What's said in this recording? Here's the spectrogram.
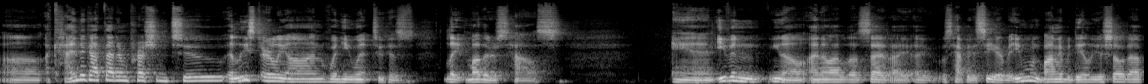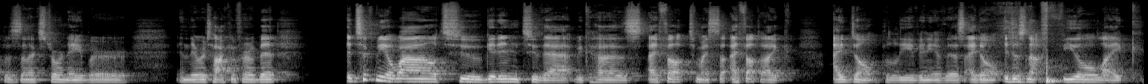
Uh, I kind of got that impression too, at least early on when he went to his late mother's house. And even, you know, I know I said I, I was happy to see her, but even when Bonnie Bedelia showed up as the next door neighbor and they were talking for a bit, it took me a while to get into that because I felt to myself, I felt like I don't believe any of this. I don't, it does not feel like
